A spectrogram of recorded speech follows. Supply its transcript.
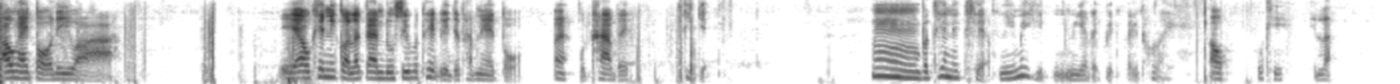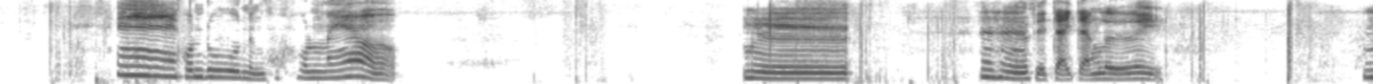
เอาไงต่อดีวะเออเอาแค่นี้ก่อนละกันดูซิประเทศอื่นจะทำยังไงต่ออะกดข้ามไปที่เกียจอืม ประเทศในแถบนี้ไม่เห็นมีอะไรเปลี่ยนแปลงเท่าไหร่ เอาโอเค เห็นละเอคนดูหนึ่งคนแล้วเมื่อเสียใจจังเลย อื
